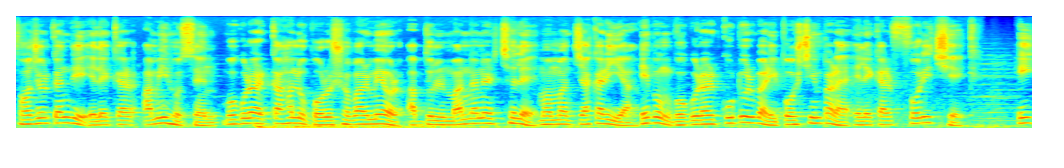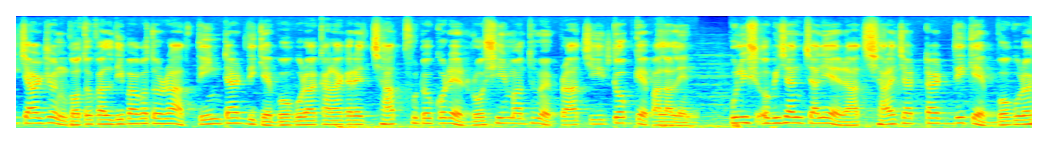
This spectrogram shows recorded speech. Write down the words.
ফজরকান্দি এলাকার আমির হোসেন, বগুড়ার কাহালু পৌরসভার মেয়র আব্দুল মান্নানের ছেলে মোহাম্মদ জাকারিয়া এবং বগুড়ার কুটুরবাড়ি পশ্চিমপাড়া এলাকার ফরিদ শেখ। এই চারজন গতকাল দিবাগত রাত তিনটার দিকে বগুড়া কারাগারের ছাদ ফুটো করে রশির মাধ্যমে প্রাচীর টপকে পালালেন। পুলিশ অভিযান চালিয়ে রাত সাড়ে চারটার দিকে বগুড়া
